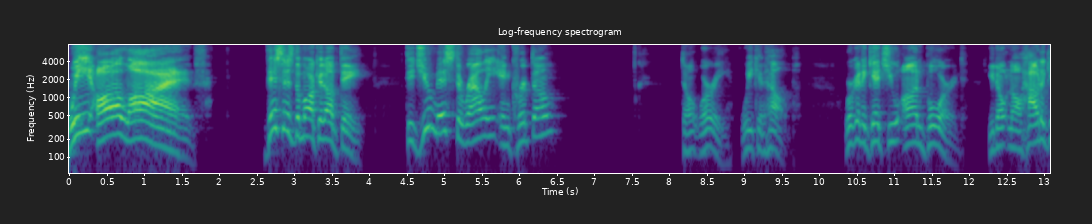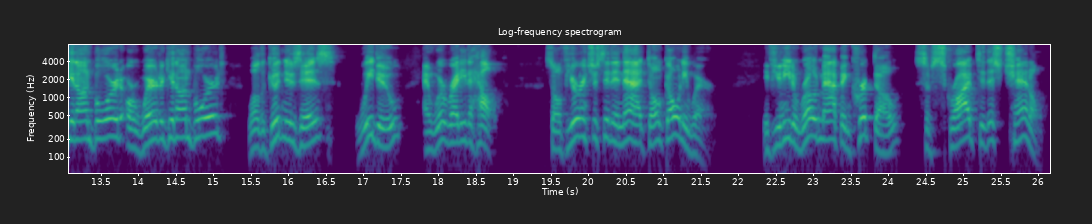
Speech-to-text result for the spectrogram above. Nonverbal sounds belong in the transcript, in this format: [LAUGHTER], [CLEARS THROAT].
We are live. This is the market update. Did you miss the rally in crypto? Don't worry, we can help. We're going to get you on board. You don't know how to get on board or where to get on board? Well, the good news is we do, and we're ready to help. So if you're interested in that, don't go anywhere. If you need a roadmap in crypto, subscribe to this channel.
